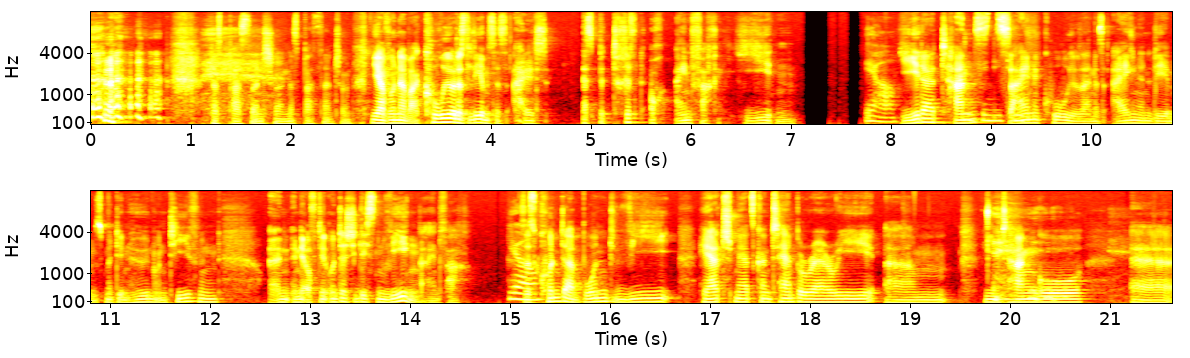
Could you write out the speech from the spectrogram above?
Das passt dann schon, das passt dann schon. Ja, wunderbar. Choreo des Lebens ist alt. Es betrifft auch einfach jeden. Ja. Jeder tanzt Definitiv. seine Choreo seines eigenen Lebens mit den Höhen und Tiefen in, in, auf den unterschiedlichsten Wegen einfach. Ja. Es ist kunterbunt wie Herzschmerz Contemporary, ähm, wie ein Tango äh,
